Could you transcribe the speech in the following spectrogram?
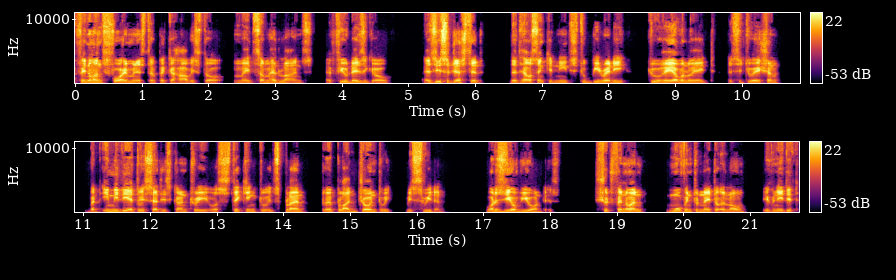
Finland's foreign minister Pekka Haavisto made some headlines a few days ago as he suggested that Helsinki needs to be ready to reevaluate the situation, but immediately said his country was sticking to its plan to apply jointly with Sweden. What is your view on this? Should Finland move into NATO alone if needed?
